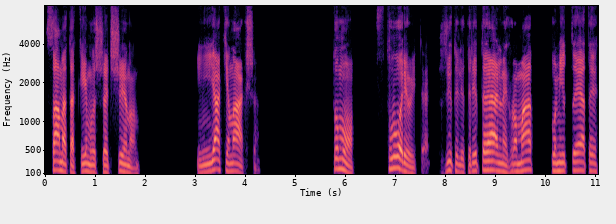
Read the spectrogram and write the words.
Саме таким лише чином. І ніяк інакше. Тому створюйте жителі територіальних громад, комітети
